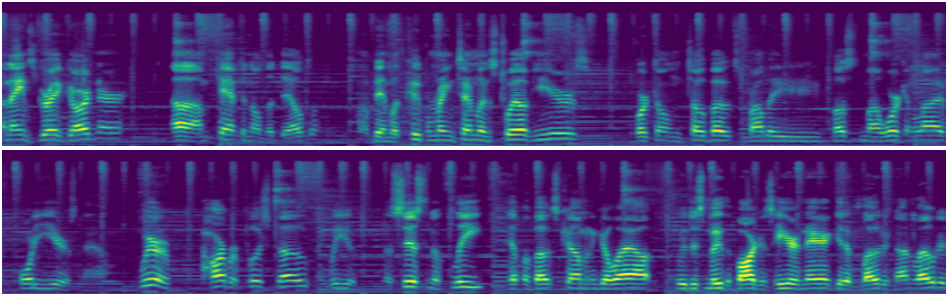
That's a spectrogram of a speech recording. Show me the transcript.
My name's Greg Gardner. Uh, I'm captain on the Delta. I've been with Cooper Marine Timberlands 12 years. Worked on towboats probably most of my working life, 40 years now. We're a harbor push boat. We assist in the fleet, helping boats come in and go out. We just move the barges here and there, get them loaded and unloaded.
